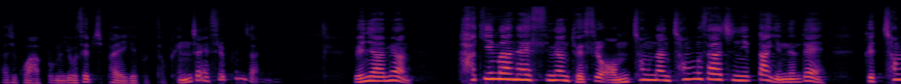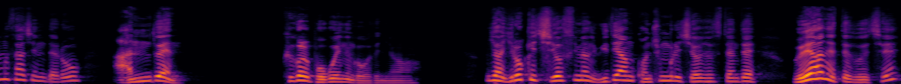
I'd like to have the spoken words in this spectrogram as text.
사실 그 앞부분 요셉 지파 얘기부터 굉장히 슬픈 장이에요. 왜냐하면 하기만 했으면 됐을 엄청난 청사진이 딱 있는데 그 청사진대로 안 된 그걸 보고 있는 거거든요. 야 이렇게 지었으면 위대한 건축물이 지어졌을 텐데 왜 안 했대 도대체?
